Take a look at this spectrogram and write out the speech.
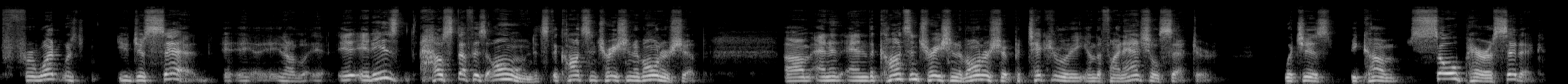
for what was you just said. You know, it, it is how stuff is owned. It's the concentration of ownership. Um, and, and the concentration of ownership, particularly in the financial sector, which has become so parasitic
